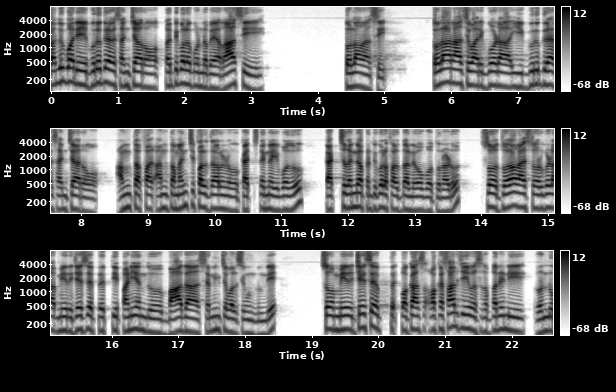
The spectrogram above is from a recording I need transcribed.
తదుపరి గురుగ్రహ సంచారం ప్రతికూల ఉండబోయే రాశి తులారాశి. తులారాశి వారికి కూడా ఈ గురుగ్రహ సంచారం అంత ఫ అంత మంచి ఫలితాలను ఖచ్చితంగా ఇవ్వదు ఖచ్చితంగా ప్రతికూల ఫలితాలను ఇవ్వబోతున్నాడు. సో తులారాశి వారు కూడా మీరు చేసే ప్రతి పని ఎందు బాగా శ్రమించవలసి ఉంటుంది. సో మీరు చేసే ఒక ఒకసారి చేయవలసిన పనిని రెండు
